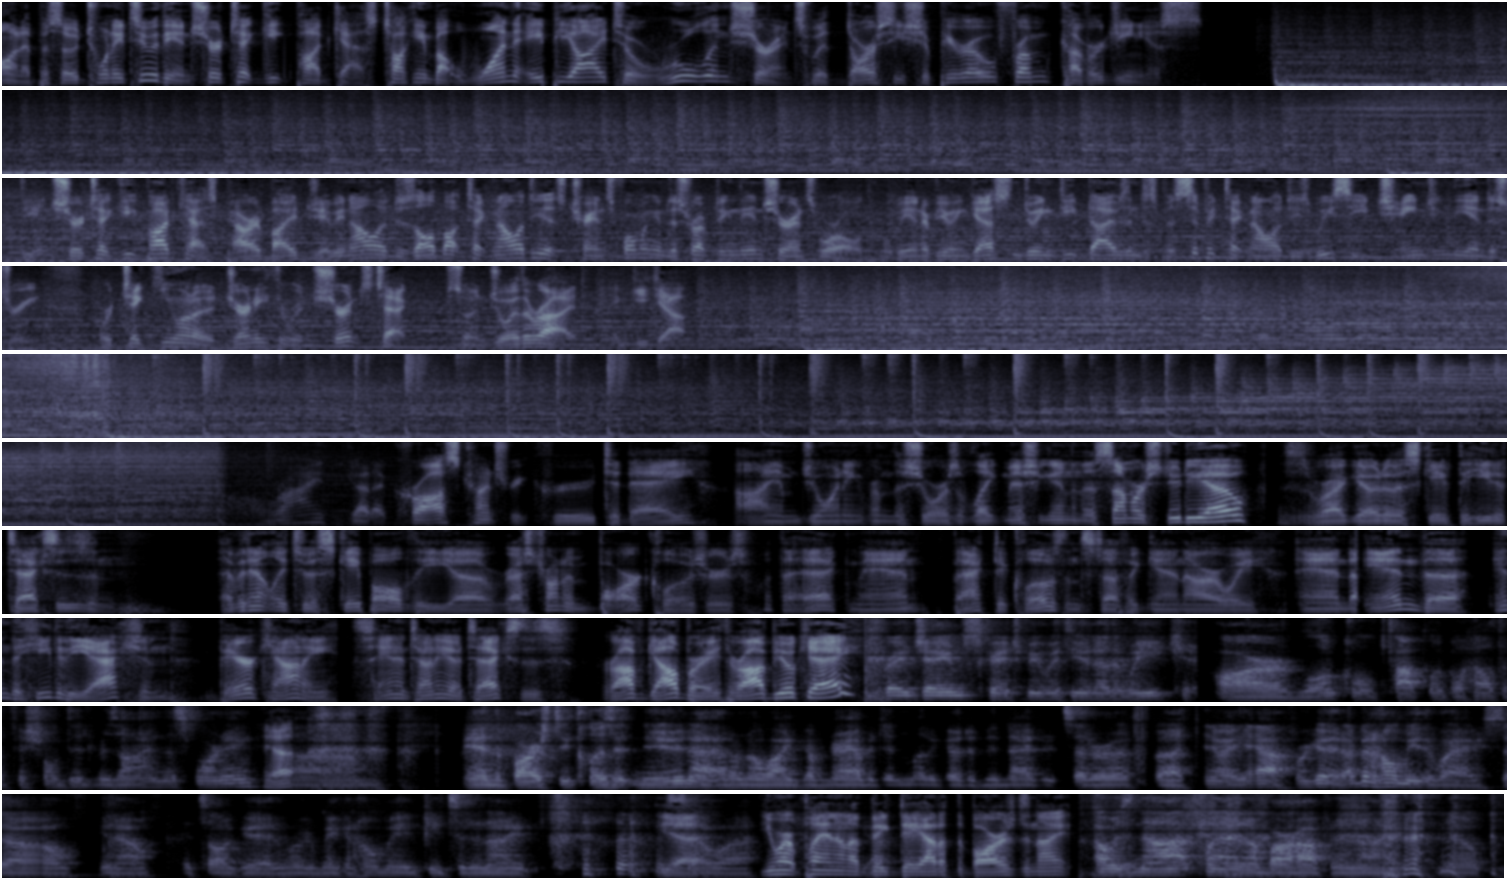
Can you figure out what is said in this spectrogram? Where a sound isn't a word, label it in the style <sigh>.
On episode 22 of the InsureTech Geek podcast, talking about one API to rule insurance with Darcy Shapiro from Cover Genius. InsureTech Geek podcast, powered by JB Knowledge, is all about technology that's transforming and disrupting the insurance world. We'll be interviewing guests and doing deep dives into specific technologies we see changing the industry. We're taking you on a journey through insurance tech, so enjoy the ride and geek out. Cross country crew today. I am joining from the shores of Lake Michigan in the summer studio. This is where I go to escape the heat of Texas and evidently to escape all the uh, restaurant and bar closures. What the heck, man? Back to closing stuff again, are we? And in the in the heat of the action, Bexar County, San Antonio, Texas. Rob Galbraith. Rob, you okay? Great, James. Great to be with you another week. Our local, top local health official did resign this morning. Yeah. Um, and the bars did close at noon. I don't know why Governor Abbott didn't let it go to midnight, et cetera. But anyway, yeah, we're good. I've been home either way. So, you know, it's all good. We're making homemade pizza tonight. <laughs> Yeah. So, uh, You weren't planning on a Yeah. big day out at the bars tonight? I was not planning on bar hopping tonight. <laughs> nope.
